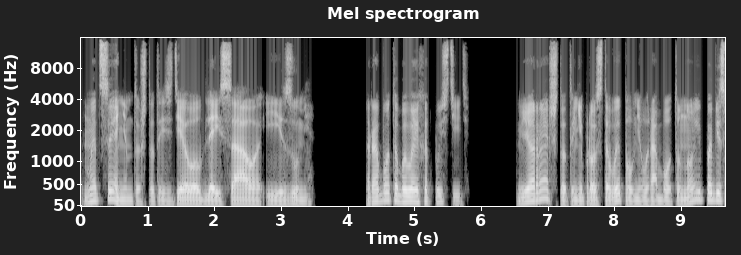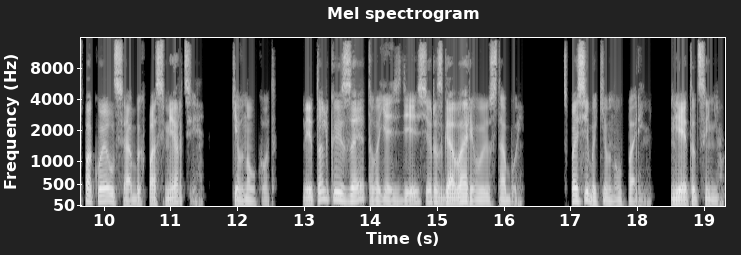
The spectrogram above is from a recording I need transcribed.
«Мы ценим то, что ты сделал для Исао и Изуми. Работа была их отпустить. «Я рад, что ты не просто выполнил работу, но и побеспокоился об их посмертии», — кивнул кот. «И только из-за этого я здесь и разговариваю с тобой». «Спасибо», — кивнул парень. «Я это ценю.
